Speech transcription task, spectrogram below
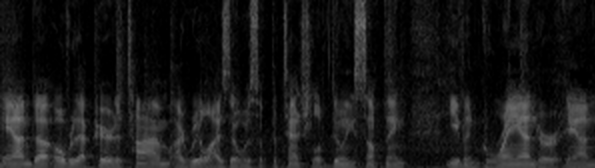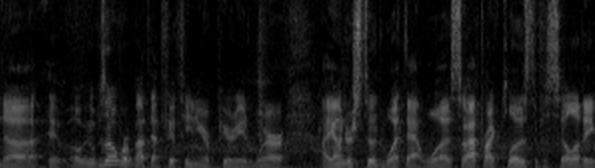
And uh, over that period of time, I realized there was a potential of doing something even grander. And uh, it, it was over about that 15 year period where I understood what that was. So after I closed the facility,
